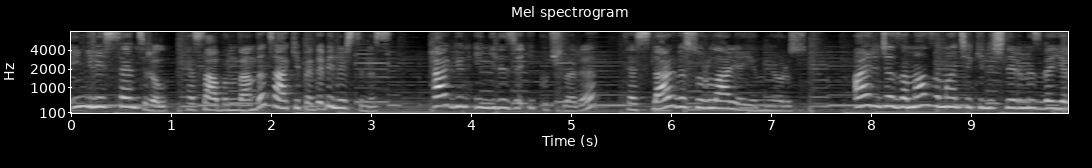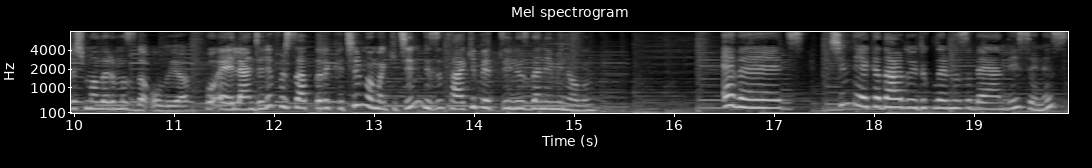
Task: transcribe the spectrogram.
@englishcentral hesabından da takip edebilirsiniz. Her gün İngilizce ipuçları, testler ve sorular yayınlıyoruz. Ayrıca zaman zaman çekilişlerimiz ve yarışmalarımız da oluyor. Bu eğlenceli fırsatları kaçırmamak için bizi takip ettiğinizden emin olun. Evet, şimdiye kadar duyduklarınızı beğendiyseniz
